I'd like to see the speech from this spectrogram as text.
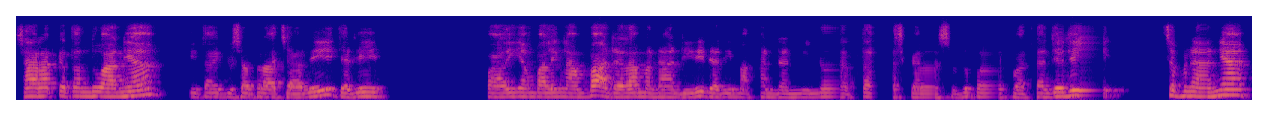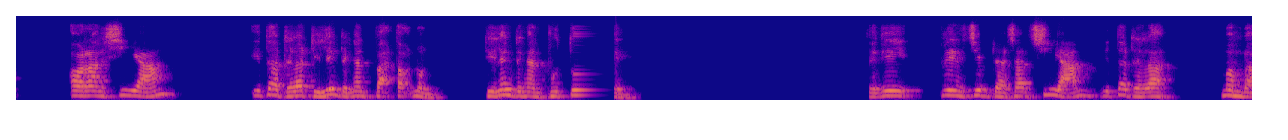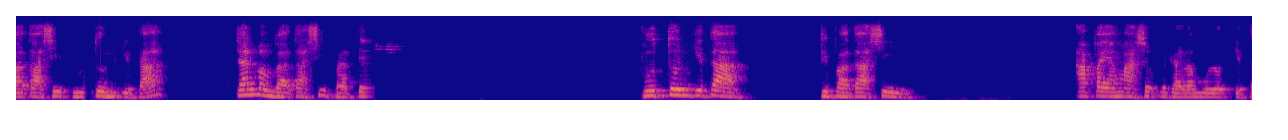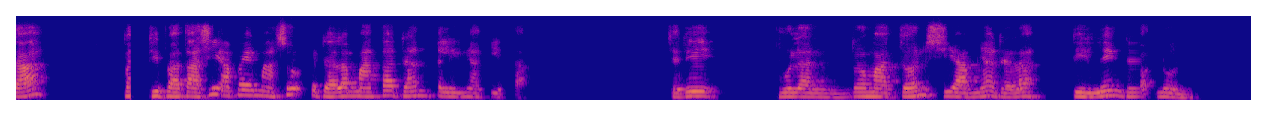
Syarat ketentuannya kita bisa pelajari, jadi paling yang paling nampak adalah menahan diri dari makan dan minum serta segala sesuatu perbuatan. Jadi sebenarnya orang siam itu adalah dealing dengan bak nun, dealing dengan butun. Jadi prinsip dasar siam itu adalah membatasi butun kita dan membatasi batin. Butun kita dibatasi apa yang masuk ke dalam mulut kita, dibatasi apa yang masuk ke dalam mata dan telinga kita. Jadi bulan Ramadan siamnya adalah diling nun,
